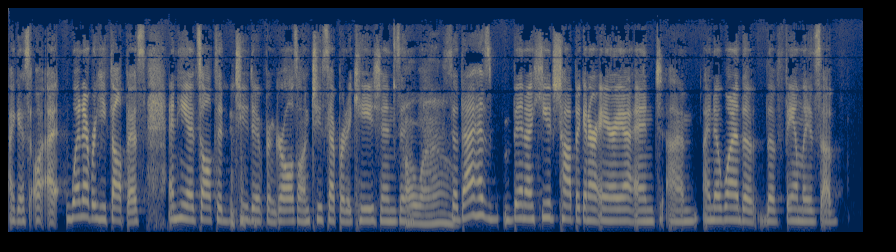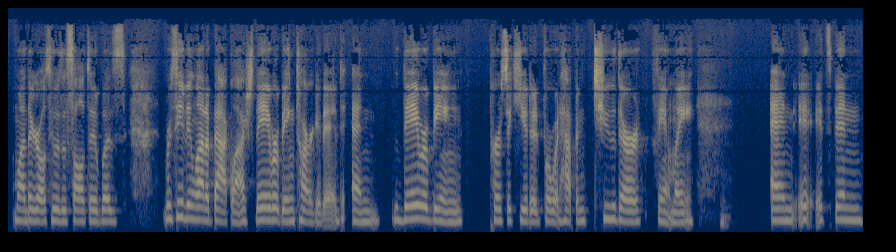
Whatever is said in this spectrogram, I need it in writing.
I guess, uh, whenever he felt this. And he assaulted two different girls on two separate occasions. And oh, wow. So that has been a huge topic in our area. And um, I know one of the, the families of one of the girls who was assaulted was receiving a lot of backlash. They were being targeted and they were being persecuted for what happened to their family. And it, has been,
